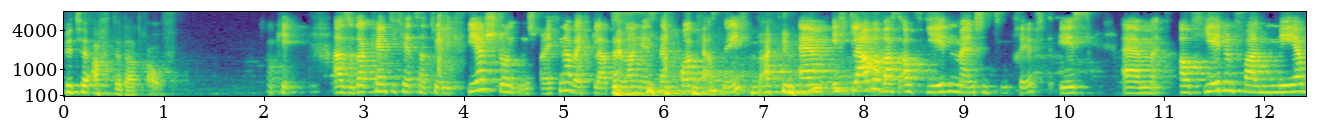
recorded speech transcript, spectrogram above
bitte achte darauf? Okay, also da könnte ich jetzt natürlich vier Stunden sprechen, aber ich glaube, so lange ist dein Podcast nicht. Ähm, ich glaube, was auf jeden Menschen zutrifft, ist ähm, auf jeden Fall mehr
